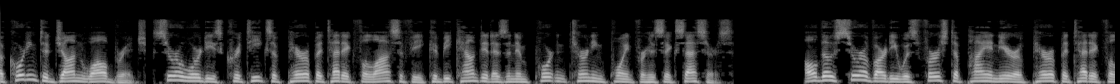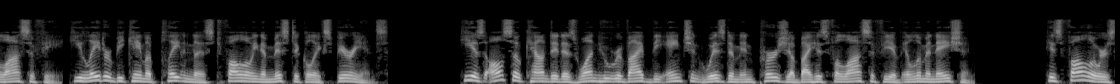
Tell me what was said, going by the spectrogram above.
According to John Walbridge, Suhrawardi's critiques of peripatetic philosophy could be counted as an important turning point for his successors. Although Suhrawardi was first a pioneer of peripatetic philosophy, he later became a Platonist following a mystical experience. He is also counted as one who revived the ancient wisdom in Persia by his philosophy of illumination. His followers,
